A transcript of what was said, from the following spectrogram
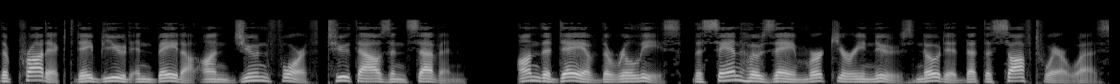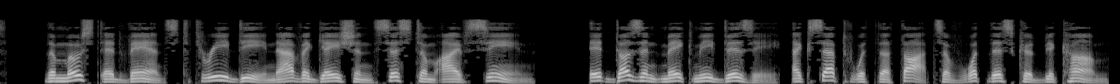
The product debuted in beta on June 4, 2007. On the day of the release, the San Jose Mercury News noted that the software was the most advanced 3D navigation system I've seen. It doesn't make me dizzy, except with the thoughts of what this could become.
